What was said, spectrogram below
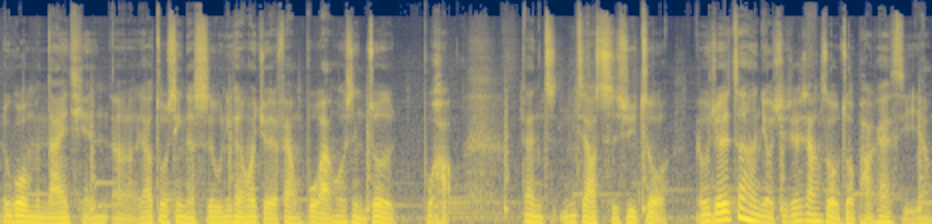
如果我们哪一天呃要做新的事物，你可能会觉得非常不安，或是你做的不好。但只你只要持续做，我觉得这很有趣，就像是我做 podcast 一样，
